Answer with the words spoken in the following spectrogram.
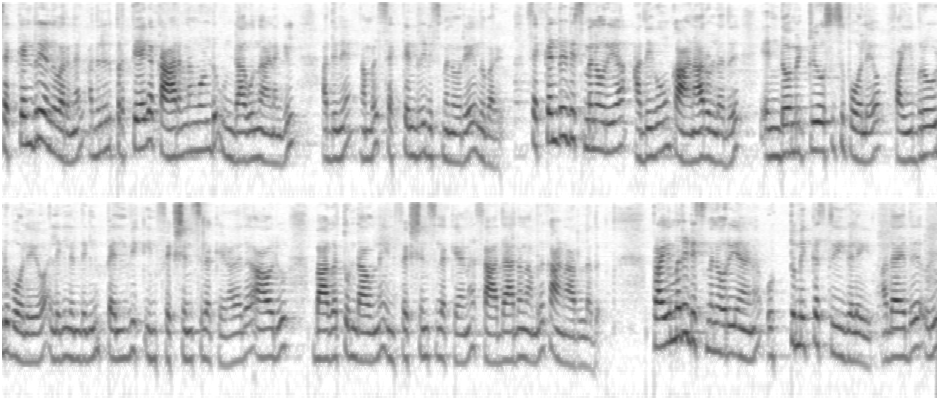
സെക്കൻഡറി എന്ന് പറഞ്ഞാൽ അതിനൊരു പ്രത്യേക കാരണം കൊണ്ട് ഉണ്ടാകുന്നതാണെങ്കിൽ അതിനെ നമ്മൾ സെക്കൻഡറി ഡിസ്മനോറിയ എന്ന് പറയും. സെക്കൻഡറി ഡിസ്മനോറിയ അധികവും കാണാറുള്ളത് എൻഡോമെട്രിയോസിസ് പോലെയോ ഫൈബ്രോയിഡ് പോലെയോ അല്ലെങ്കിൽ എന്തെങ്കിലും പെൽവിക് ഇൻഫെക്ഷൻസിലൊക്കെയാണ് അതായത് ആ ഒരു ഭാഗത്തുണ്ടാവുന്ന ഇൻഫെക്ഷൻസിലൊക്കെയാണ് സാധാരണ നമ്മൾ കാണാറുള്ളത്. പ്രൈമറി ഡിസ്മനോറിയാണ് ഒട്ടുമിക്ക സ്ത്രീകളെയും അതായത് ഒരു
